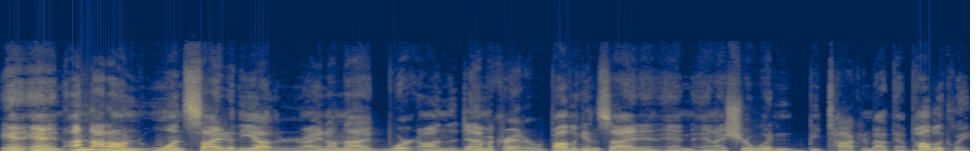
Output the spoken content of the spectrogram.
and and I'm not on one side or the other. Right, I'm not on the Democrat or Republican side, and, and and I sure wouldn't be talking about that publicly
